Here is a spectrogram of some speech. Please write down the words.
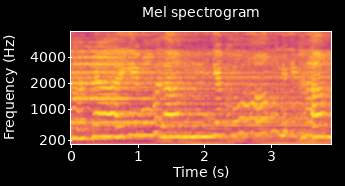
ากได้หมอลำอย่าคงมีคำ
